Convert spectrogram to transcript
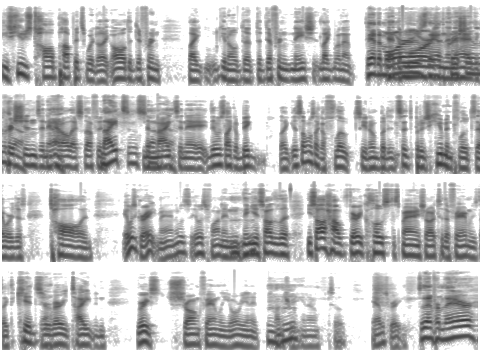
these huge tall puppets with like all the different like you know the the different nations like when I They had the they had Moors, the Moors and then Christians, they had the yeah. Christians and they had all that stuff and knights and stuff. the yeah. knights and it, there was like a big like it's almost like a float, you know, but it's but it's human floats that were just tall and it was great, man. It was it was fun, and then Mhm. you saw the you saw how very close the Spanish are to the families. Like the kids are very tight and very strong family oriented country, Mhm. you know. So yeah, it was great. So then from there,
